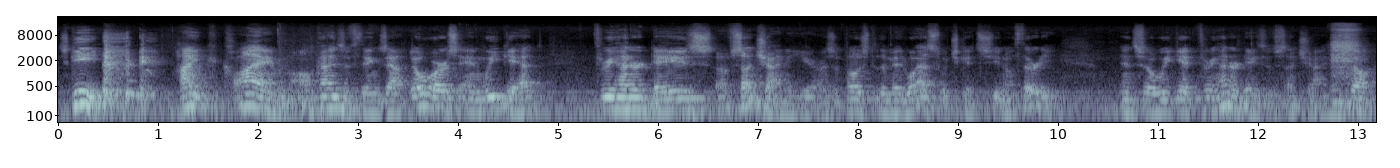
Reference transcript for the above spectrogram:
ski, hike, climb, all kinds of things outdoors, and we get 300 days of sunshine a year as opposed to the Midwest, which gets, you know, 30. And so we get 300 days of sunshine. And so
